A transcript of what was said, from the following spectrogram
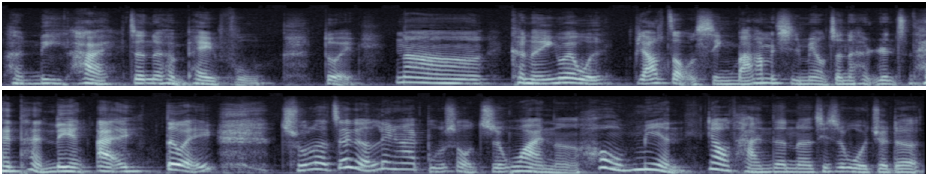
很厉害，真的很佩服。对，那可能因为我比较走心吧，他们其实没有真的很认真在谈恋爱。对，除了这个恋爱捕手之外呢，后面要谈的呢，其实我觉得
